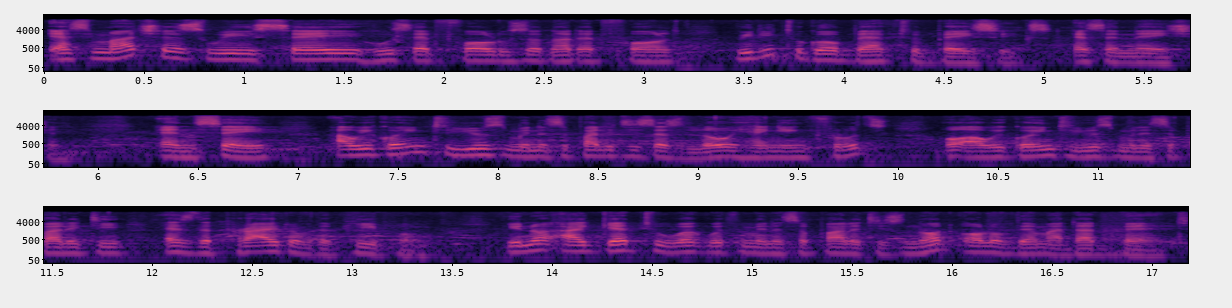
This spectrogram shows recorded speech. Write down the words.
As much as we say who's at fault, who's not at fault, we need to go back to basics as a nation and say, are we going to use municipalities as low hanging fruits or are we going to use municipality as the pride of the people? You know, I get to work with municipalities, not all of them are that bad.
